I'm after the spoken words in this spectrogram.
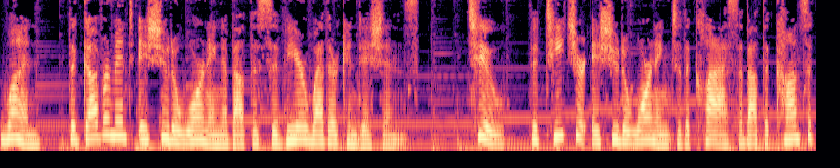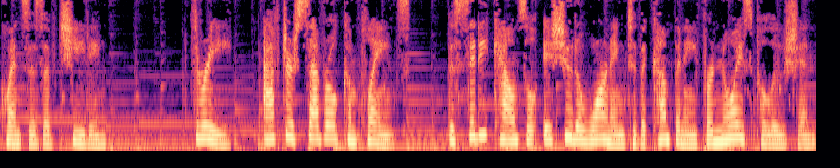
1. The government issued a warning about the severe weather conditions. 2. The teacher issued a warning to the class about the consequences of cheating. 3. After several complaints, the city council issued a warning to the company for noise pollution.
